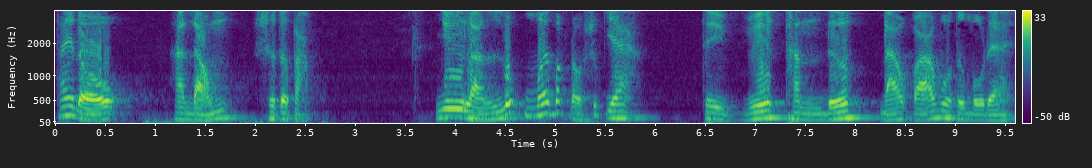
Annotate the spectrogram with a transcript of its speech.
thái độ, hành động, sự thực tập. Như là lúc mới bắt đầu xuất gia, thì việc thành được đạo quả vô thượng bồ đề,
